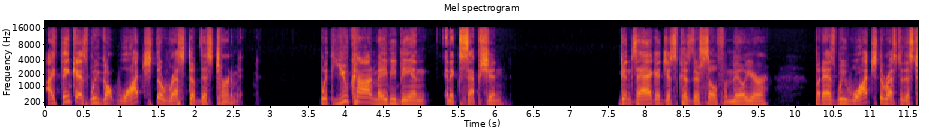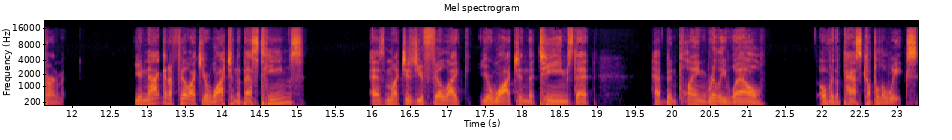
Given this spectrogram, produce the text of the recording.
I think as we got watch the rest of this tournament, with UConn maybe being an exception, Gonzaga just because they're so familiar. But as we watch the rest of this tournament, you're not going to feel like you're watching the best teams as much as you feel like you're watching the teams that have been playing really well over the past couple of weeks.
